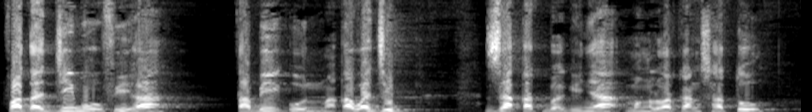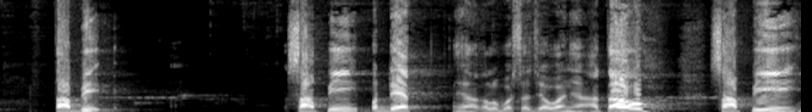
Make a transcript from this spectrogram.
Fatajibu fiha tabiun, maka wajib. Zakat baginya mengeluarkan satu tabi sapi pedet ya kalau bahasa Jawanya. Atau sapi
